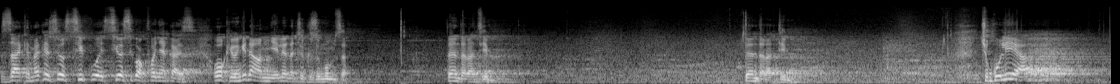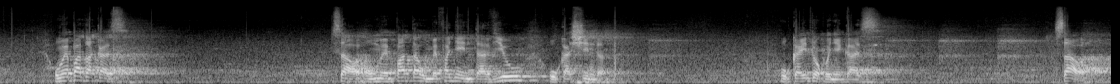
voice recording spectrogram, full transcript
zake. Maana sio siku sio siku ya kufanya kazi. Okay wengine wamnyelee nachokizungumza tende taratibu. Tende taratibu. Chukulia umepata kazi sawa umepata umefanya interview ukashinda. Ukaitwa kwenye kazi. Sawa.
